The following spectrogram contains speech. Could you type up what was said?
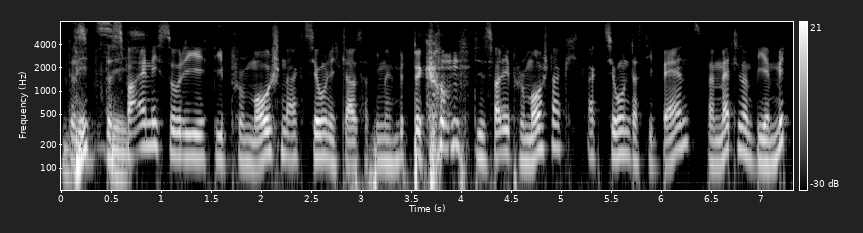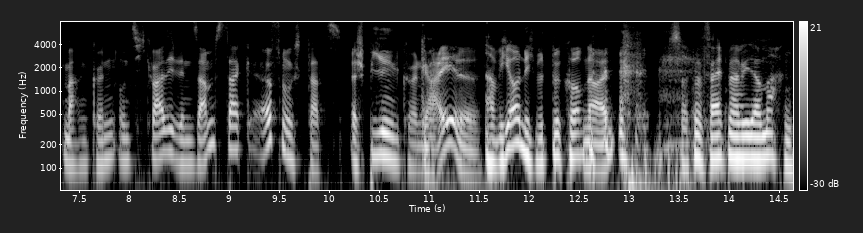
das, Witzig. das war eigentlich so die, die Promotion-Aktion. Ich glaube, das hat niemand mitbekommen. Das war die Promotion-Aktion, dass die Bands beim Metal und Bier mitmachen können und sich quasi den Samstag Eröffnungsplatz erspielen können. Geil. Habe ich auch nicht mitbekommen. Nein. Das sollten wir vielleicht mal wieder machen.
